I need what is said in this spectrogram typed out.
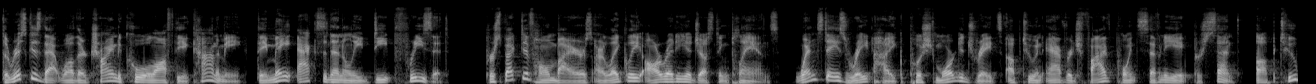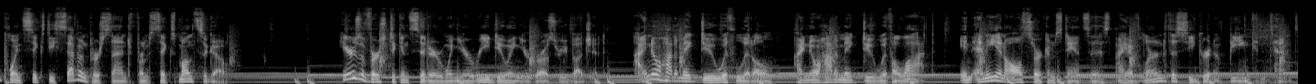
The risk is that while they're trying to cool off the economy, they may accidentally deep freeze it, Prospective homebuyers are likely already adjusting plans. Wednesday's rate hike pushed mortgage rates up to an average 5.78%, up 2.67% from six months ago. Here's a verse to consider when you're redoing your grocery budget. I know how to make do with little, I know how to make do with a lot. In any and all circumstances, I have learned the secret of being content.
